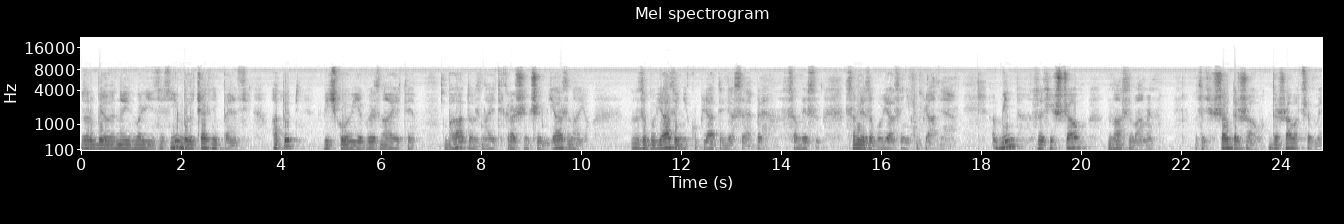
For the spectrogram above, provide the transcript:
заробили на інвалідність, їм величезні пенсії. А тут військові, як ви знаєте, багато знаєте, краще, ніж я знаю, зобов'язані купляти для себе. Самі, самі зобов'язані купляти. Він захищав нас з вами, захищав державу. Держава це ми.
